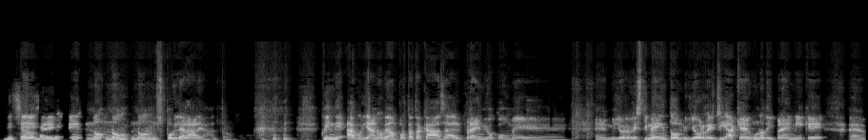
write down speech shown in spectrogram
diciamo. E, e, e no, non, non spoilerare altro. Quindi a Gugliano abbiamo portato a casa il premio come eh, miglior allestimento, miglior regia, che è uno dei premi che, eh,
